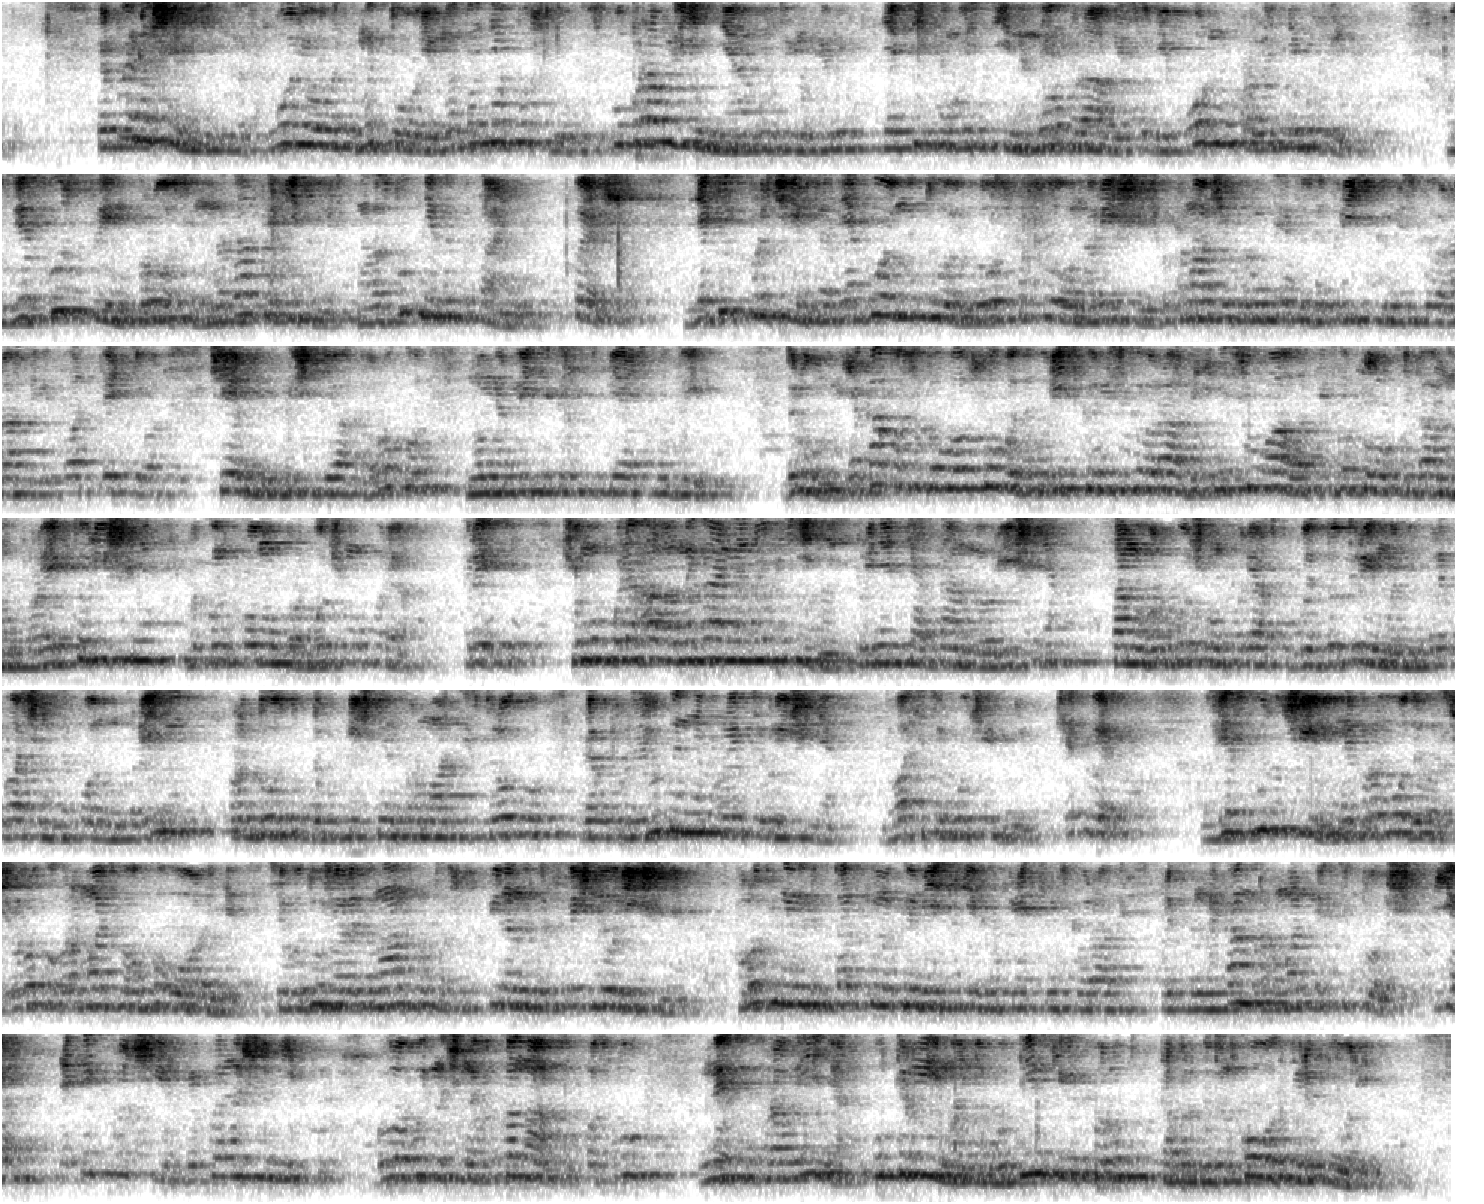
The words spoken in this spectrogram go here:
КП наше місто створювалося метою надання послуг з управління будинками, які самостійно не обрали собі форму управління будинками. У зв'язку з цим просимо надати відповідь на наступні запитання. Перше, з яких причин та з якою метою було скасовано рішення виконавчого комітету Запорізької міської ради від 23 червня 2009 року номер 235 1 Друге, яка посадова особа Запорізької міської ради ініціювала підготовку даного проєкту рішення виконкому в робочому порядку? Третє, чому полягала негайна необхідність прийняття даного рішення саме в робочому порядку без дотримання передбаченого законом України про доступ до публічної інформації строку для оприлюднення проєктів рішення 20 робочих днів? Четверте, у зв'язку з чим не проводилось широкого громадського обговорення цього дуже резонансного та суспільно небезпечного рішення з профільними депутатськими комісіями Запорізької міської ради, представниками громадськості тощо. П'яте. З яких причин КП наше місто було визначено виконавцем послуг не управління, утримання будинків споруд та прибудинкових територій.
